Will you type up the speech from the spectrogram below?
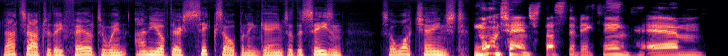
That's after they failed to win any of their six opening games of the season. So what changed? Nothing changed. That's the big thing. Um,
